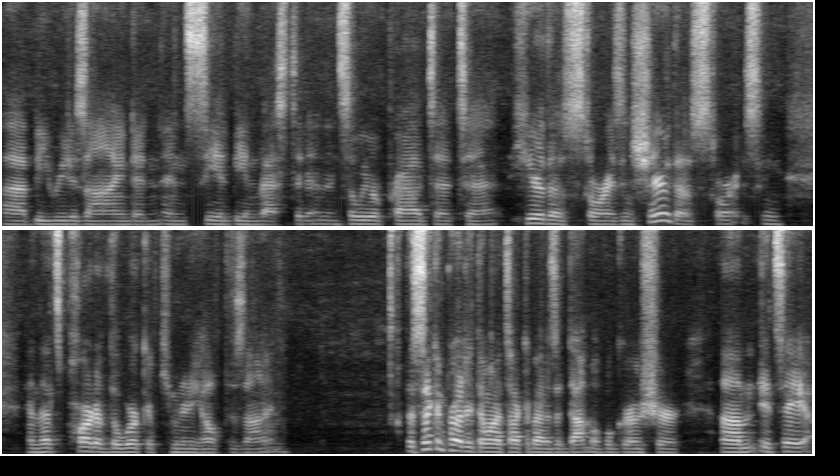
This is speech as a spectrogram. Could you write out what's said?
uh, be redesigned and, and see it be invested in. And so we were proud to, to hear those stories and share those stories. And, and that's part of the work of community health design. The second project I want to talk about is Adopt Mobile Grocer. Um, it's a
